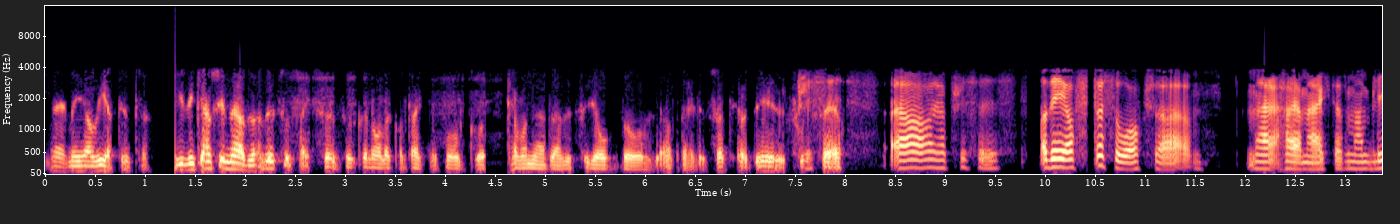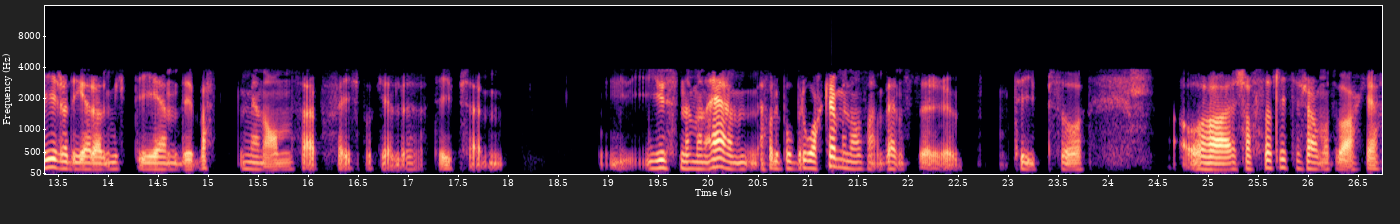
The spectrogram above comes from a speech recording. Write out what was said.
Nej, men jag vet inte. Det kanske är nödvändigt som sagt för, för att kunna hålla kontakt med folk och kan vara nödvändigt för jobb och allt möjligt. Så att ja, det är får jag säga. Ja, ja precis. Och det är ofta så också, när, har jag märkt, att man blir raderad mitt i en debatt med någon så här på Facebook eller typ så här. Just när man är, håller på att bråka med någon sån här vänstertyp så tjafsat lite fram och tillbaka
